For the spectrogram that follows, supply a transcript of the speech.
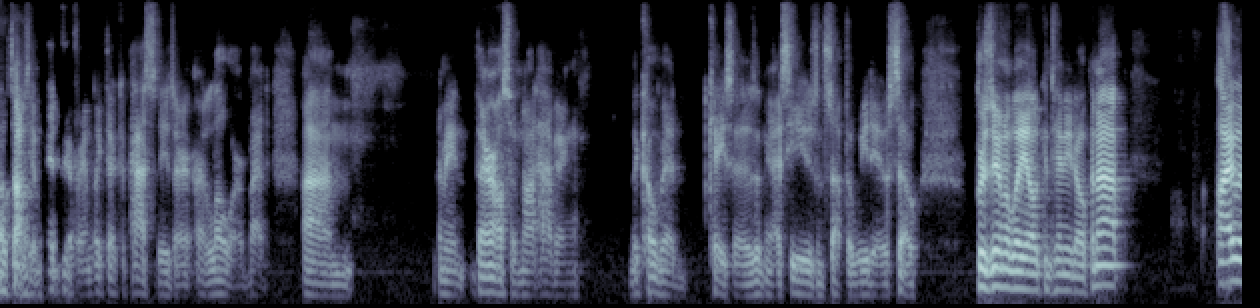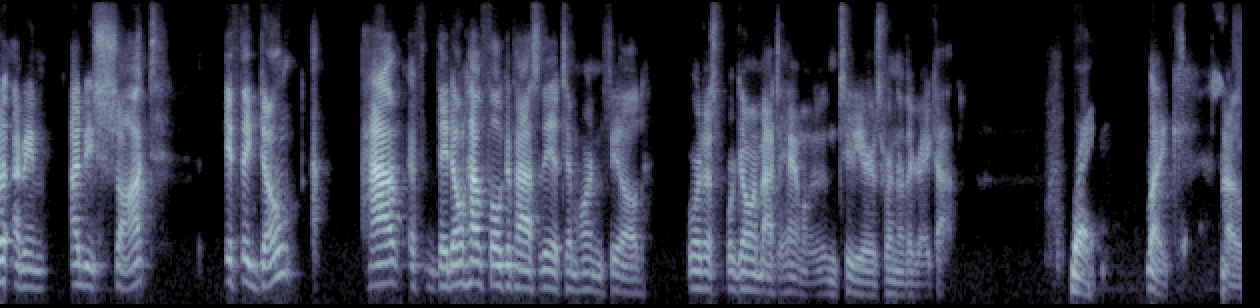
It's obviously a bit different. Like their capacities are, are lower, but um, I mean, they're also not having the COVID cases and the ICUs and stuff that we do. So presumably it'll continue to open up. I would, I mean, I'd be shocked if they don't have, if they don't have full capacity at Tim Horton Field. We're just, we're going back to Hamilton in two years for another Grey Cup. Right. Like, so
